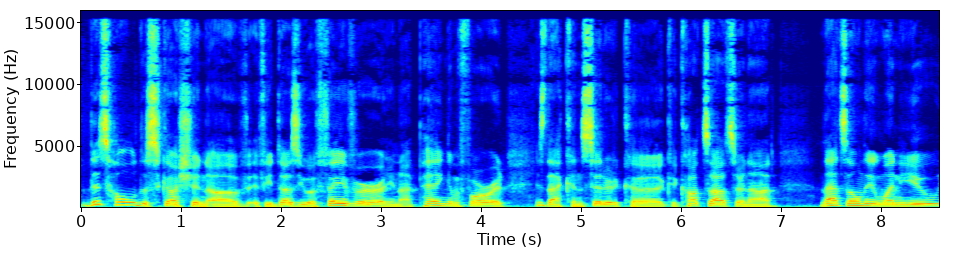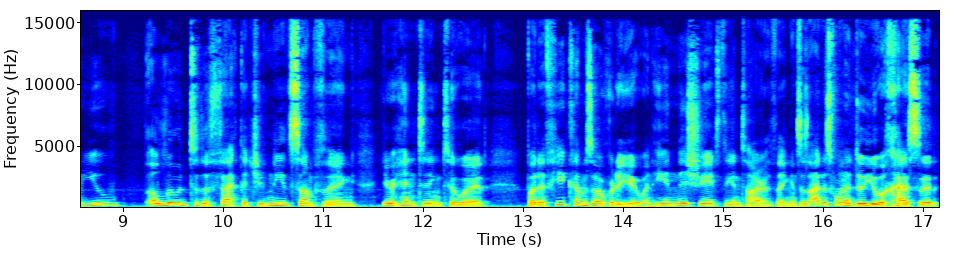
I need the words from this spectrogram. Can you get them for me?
this whole discussion of if he does you a favor and you're not paying him for it, is that considered kekatzas or not? That's only when you you allude to the fact that you need something, you're hinting to it. But if he comes over to you and he initiates the entire thing and says, "I just want to do you a chesed,"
